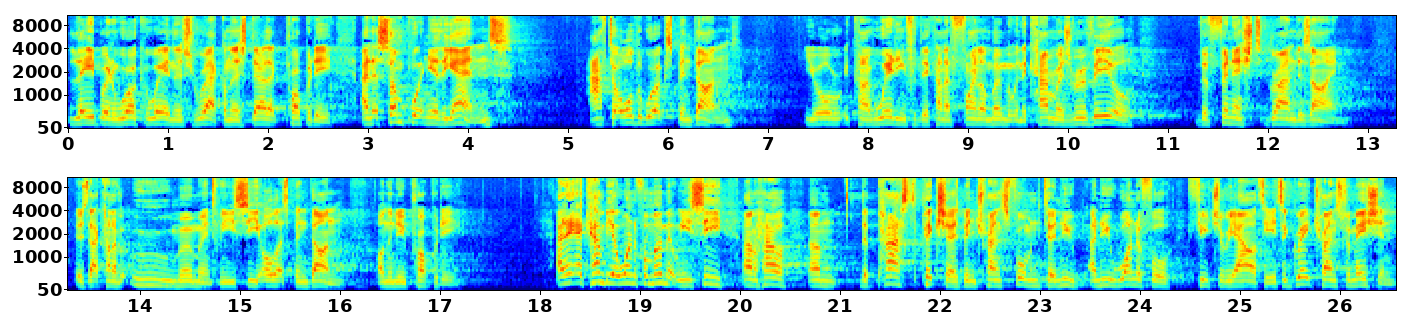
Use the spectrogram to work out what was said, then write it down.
labor and work away in this wreck on this derelict property. And at some point near the end, after all the work's been done, you're kind of waiting for the kind of final moment when the cameras reveal the finished grand design. There's that kind of ooh moment when you see all that's been done on the new property. And it, can be a wonderful moment when you see um, how um, the past picture has been transformed into a new, a new wonderful future reality. It's a great transformation. And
